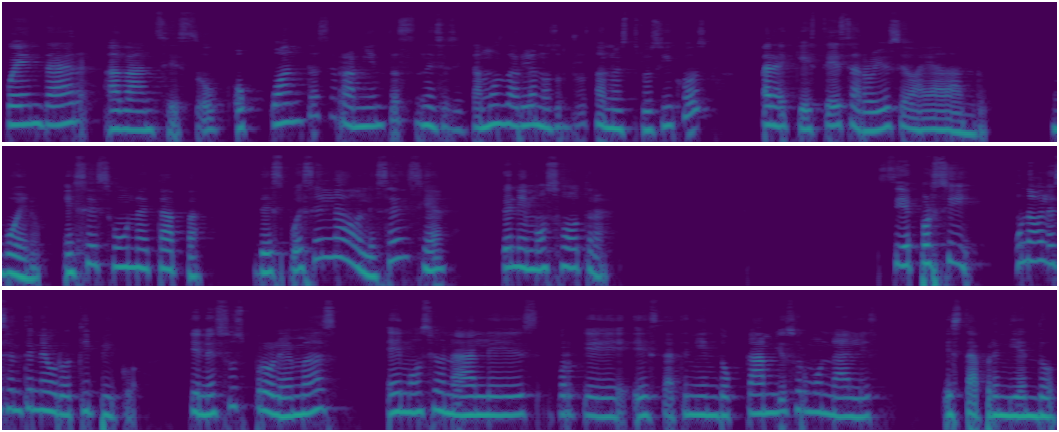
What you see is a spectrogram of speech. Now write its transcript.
pueden dar avances o, o cuántas herramientas necesitamos darle a nosotros a nuestros hijos para que este desarrollo se vaya dando. Bueno, esa es una etapa. Después en la adolescencia tenemos otra. Si de por sí un adolescente neurotípico tiene sus problemas emocionales porque está teniendo cambios hormonales, está aprendiendo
